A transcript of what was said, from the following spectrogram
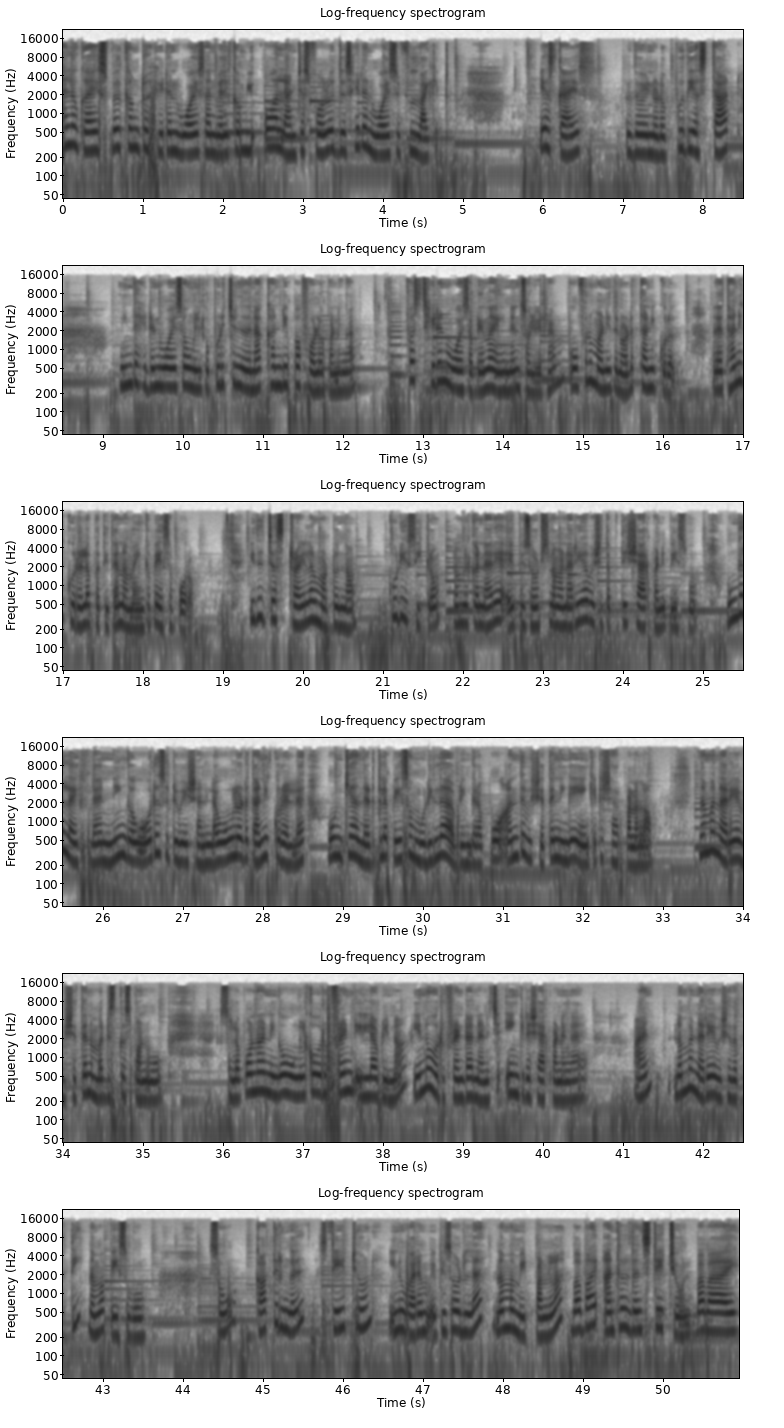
Hello, guys, welcome to Hidden Voice and welcome you all and just follow this hidden voice if you like it. Yes guys இது என்னோட புதிய start இந்த hidden வாய்ஸை உங்களுக்கு பிடிச்சிருந்ததுன்னா கண்டிப்பாக ஃபாலோ பண்ணுங்கள் ஃபஸ்ட் ஹிடன் வாய்ஸ் அப்படின்னா என்னன்னு சொல்லிடுறேன். ஒவ்வொரு மனிதனோட தனிக்குரல். அந்த தனிக்குரலை பற்றி தான் நம்ம இங்கே பேச போகிறோம் இது ஜஸ்ட் ட்ரைலர் மட்டும்தான். கூடிய சீக்கிரம் நம்மளுக்கு நிறைய எபிசோட்ஸ் நம்ம நிறைய விஷயத்தை பற்றி ஷேர் பண்ணி பேசுவோம். உங்கள் லைஃப்பில் நீங்கள் ஒரு சுச்சுவேஷனில் உங்களோட தனிக்குரலில் உங்களுக்கு அந்த இடத்துல பேச முடியல அப்படிங்கிறப்போ அந்த விஷயத்தை நீங்கள் என்கிட்ட ஷேர் பண்ணலாம். நம்ம நிறைய விஷயத்த நம்ம டிஸ்கஸ் பண்ணுவோம். சொல்லப்போனால் நீங்கள் உங்களுக்கு ஒரு ஃப்ரெண்ட் இல்லை அப்படின்னா என்ன ஒரு ஃப்ரெண்டாக நினச்சி என்கிட்ட ஷேர் பண்ணுங்கள் அண்ட் நம்ம நிறைய விஷயத்தை பற்றி நம்ம பேசுவோம். ஸோ காத்திருங்கள். ஸ்டே டியூன் இன்னும் வரும் எபிசோடில் நம்ம மீட் பண்ணலாம். Bye bye until then stay tune bye bye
